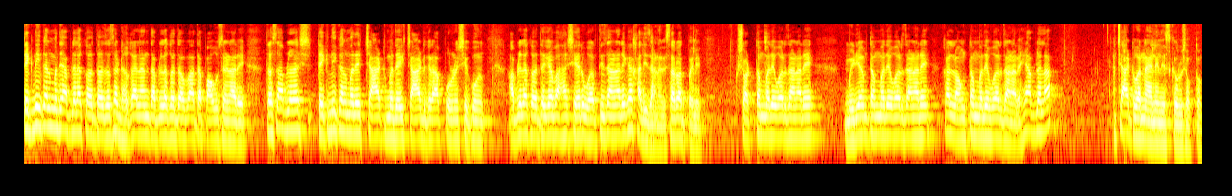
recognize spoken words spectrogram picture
टेक्निकलमध्ये आपल्याला कळतं जसं ढगाल्यानंतर आपल्याला कळतं बाबा आता पाऊस येणार आहे. तसं आपल्याला टेक्निकलमध्ये चार्टमध्ये चार्ट ग्राफ पूर्ण शिकून आपल्याला कळतं की बाबा हा शेअर वरती जाणार आहे का खाली जाणार आहे? सर्वात पहिले. शॉर्ट टर्ममध्ये वर जाणार आहे. मीडियम टर्ममध्ये वर जाणार आहे का लाँग टर्ममध्ये वर जाणार आहे हे आपल्याला चार्टवर ॲनालिस करू शकतो.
